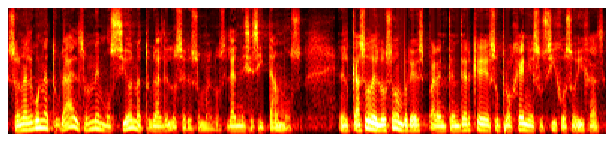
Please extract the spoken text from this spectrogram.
son algo natural, son una emoción natural de los seres humanos, la necesitamos. En el caso de los hombres, para entender que su progenie, sus hijos o hijas,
